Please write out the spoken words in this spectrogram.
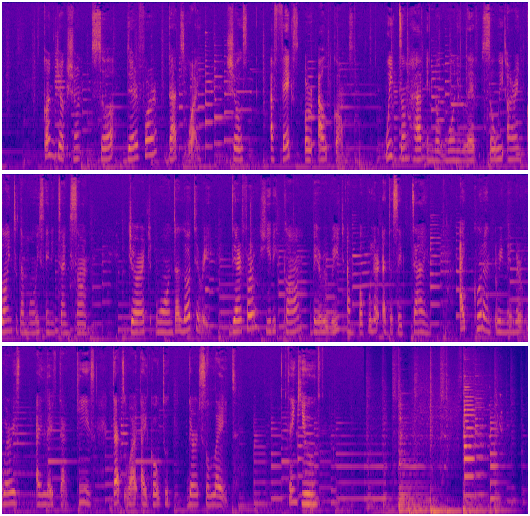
Conjunction so, therefore, that's why shows effects or outcomes. We don't have enough money left, so we aren't going to the movies anytime soon. George won the lottery. Therefore, he became very rich and popular at the same time. I couldn't remember where is I left the keys. That's why I go to there so late. Thank you.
